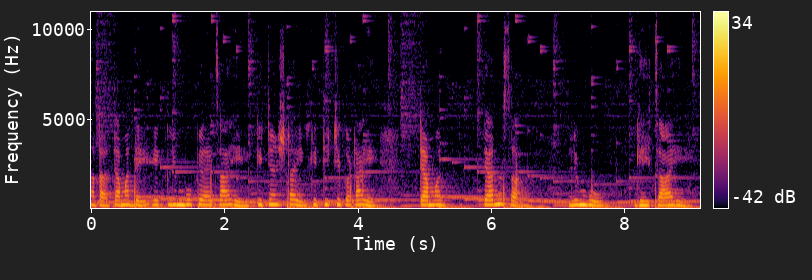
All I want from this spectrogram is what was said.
आता त्यामध्ये एक लिंबू पिळायचा आहे. किचन स्टाईल किती चिकट आहे. त्याम त्यानुसार लिंबू घ्यायचा आहे.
